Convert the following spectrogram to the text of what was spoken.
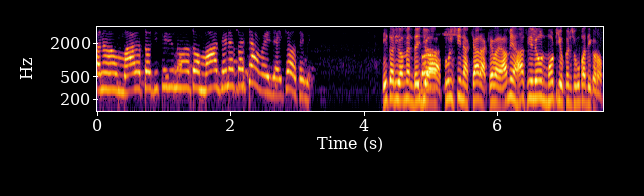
અને મારે તો દીકરીનો તો માં જેને કચા વહી જાય? ચાલો તમે દીકરીઓ અમે દઈ આ તુલસીના ક્યારા કહેવાય. અમે હાંસી લેવું મોટી કરશું ઉપાધિ કરો.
